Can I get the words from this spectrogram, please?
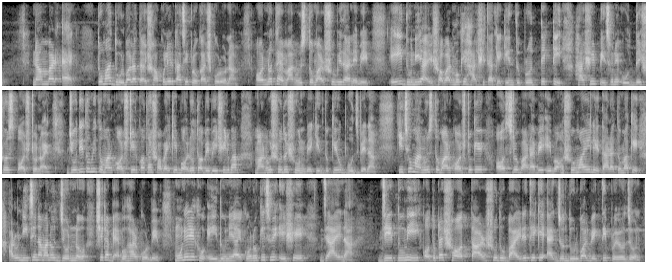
নাম্বার এক তোমার দুর্বলতা সকলের কাছে প্রকাশ করো না। অন্যথায় মানুষ তোমার সুবিধা নেবে। এই দুনিয়ায় সবার মুখে হাসি থাকে, কিন্তু প্রত্যেকটি হাসির পিছনে উদ্দেশ্য স্পষ্ট নয়। যদি তুমি তোমার কষ্টের কথা সবাইকে বলো, তবে বেশিরভাগ মানুষ শুধু শুনবে, কিন্তু কেউ বুঝবে না। কিছু মানুষ তোমার কষ্টকে অস্ত্র বানাবে এবং সময় এলে তারা তোমাকে আরও নিচে নামানোর জন্য সেটা ব্যবহার করবে। মনে রেখো, এই দুনিয়ায় কোনো কিছুই এসে যায় না। যে তুমি কতটা সৎ, তার শুধু বাইরে থেকে একজন দুর্বল ব্যক্তি প্রয়োজন,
